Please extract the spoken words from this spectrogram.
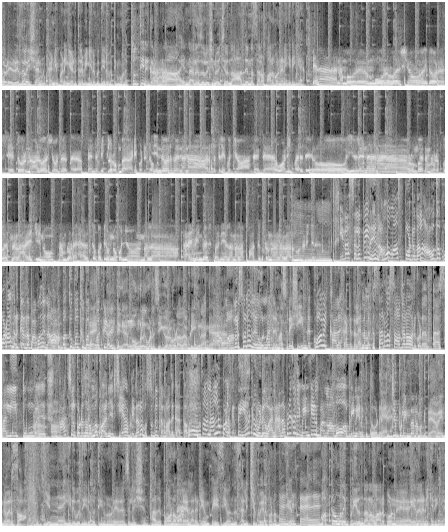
உங்களுடைய ரெசல்யூஷன் கண்டிப்பா நீங்க எடுத்திருப்பீங்க இருபது இருபத்தி மூணு. சுத்தி இருக்கிறவங்க எல்லாம் என்ன ரெசல்யூஷன் வச்சிருந்தா அது இன்னும் சிறப்பா இருக்கும்னு நினைக்கிறீங்க? ஏன்னா நம்ம ஒரு மூணு வருஷம் இதோட சேர்த்து ஒரு நாலு வருஷம் வந்து பெண்டமிக்ல ரொம்ப அடிபட்டுட்டோம். இந்த வருஷம் என்னன்னா ஆரம்பத்திலேயே கொஞ்சம் அங்கங்க வார்னிங் வருது. ஸோ இதுல என்னன்னா நான் ரொம்ப நம்மளோட பர்சனல் ஹைஜீனும் நம்மளோட ஹெல்த்தை பத்தி இன்னும் கொஞ்சம் நல்லா டைம் இன்வெஸ்ட் பண்ணி எல்லாம் நல்லா பாத்துக்கிட்டோம்னா நல்லா இருக்கும்னு நினைக்கிறேன். ஏன்னா சில பேரு நம்ம மாஸ்க் போட்டதால அவங்க போடாம இருக்கிறத பார்க்கும்போது நமக்கு பக்கு பக்கு பக்கு பக்கு உங்களுக்கு மட்டும் சீக்கிரம் வரக்கூடாது அப்படிங்கிறாங்க. அவர் சொன்னது உண்மை தெரியுமா சுரேஷ்? இந்த கோவிட் காலகட்டத்துல நமக்கு சர்வசாதாரணம் இருக்கக்கூட அஹ், சளி தும்பல் காய்ச்சல் கூட ரொம்ப குறைஞ்சிருச்சு. ஏன் அப்படின்னா நம்ம சுத்தத்தை பாதுகாத்தோம். So, நல்ல பழக்கத்தை எதுக்கு விடுவானே அதை அப்படி கொஞ்சம் மெயின்டைன் பண்ணலாமோ அப்படின்னு எனக்கு தோடு டிசிப்ளின் தான் நமக்கு தேவை இந்த வருஷம். என்ன இருபது இருபத்தி மூணு ரெசல்யூஷன் அது போன வாரம் எல்லார்ட்டையும் பேசி வந்து சலிச்சு போயிருக்கோம் நமக்கு. மத்தவங்களும் இப்படி இருந்தா நல்லா இருக்கும்னு எதை நினைக்கிறீங்க?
